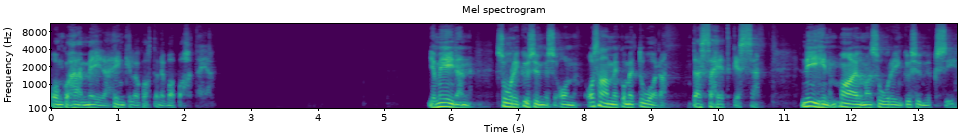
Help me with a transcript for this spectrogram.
onko hän meidän henkilökohtainen vapahtaja. Ja meidän suuri kysymys on, osaammeko me tuoda tässä hetkessä niihin maailman suuriin kysymyksiin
